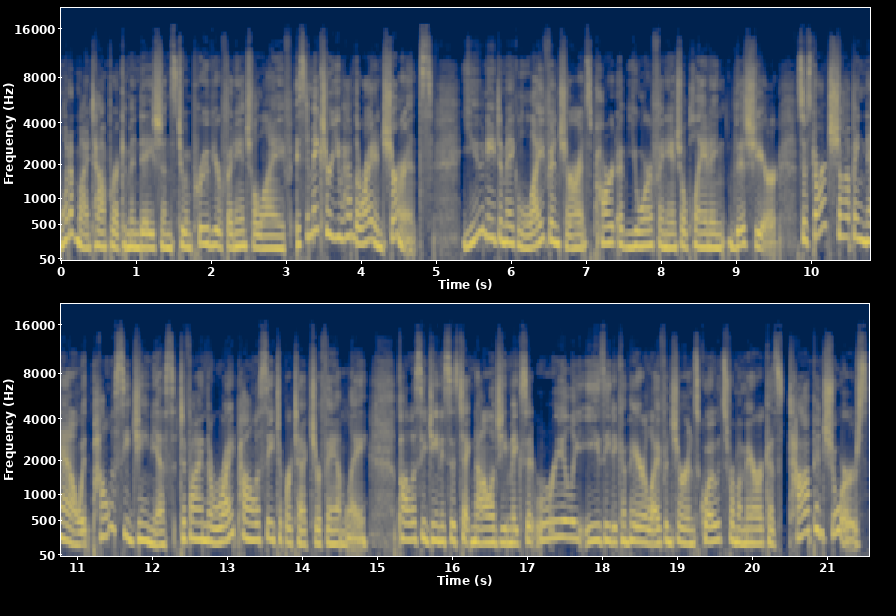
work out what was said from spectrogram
One of my top recommendations to improve your financial life is to make sure you have the right insurance. You need to make life insurance part of your financial planning this year. So start shopping now with Policy Genius to find the right policy to protect your family. Policy Genius's technology makes it really easy to compare life insurance quotes from America's top insurers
